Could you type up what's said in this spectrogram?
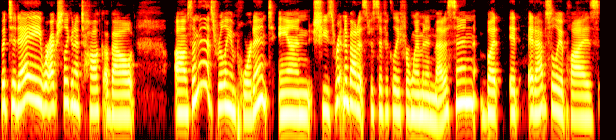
But today we're actually going to talk about um, something that's really important, and she's written about it specifically for women in medicine, but it it absolutely applies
